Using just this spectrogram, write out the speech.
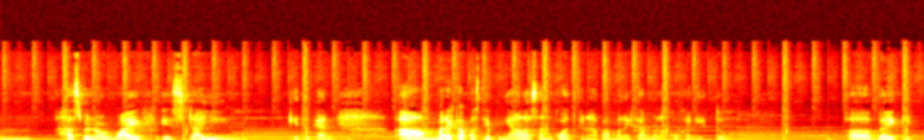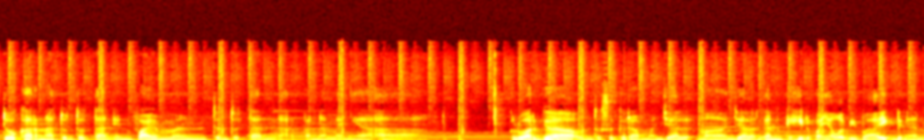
um, husband or wife is dying gitu kan. Um, mereka pasti punya alasan kuat kenapa mereka melakukan itu. Uh, baik itu karena tuntutan environment tuntutan apa namanya uh, keluarga untuk segera menjal menjalankan kehidupannya lebih baik dengan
